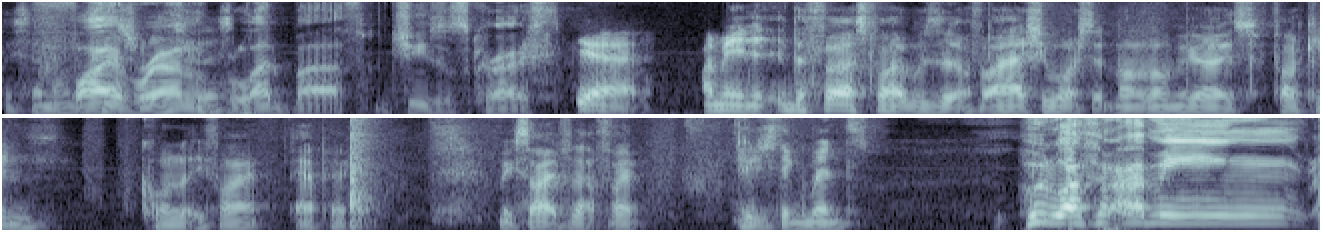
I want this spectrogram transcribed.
They sent on Five round bloodbath. Jesus Christ. Yeah, I mean, the first fight was. Uh, I actually watched it not long ago. It's a fucking quality fight, epic. I'm excited for that fight. Who do you think wins? Who do I think? I mean,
